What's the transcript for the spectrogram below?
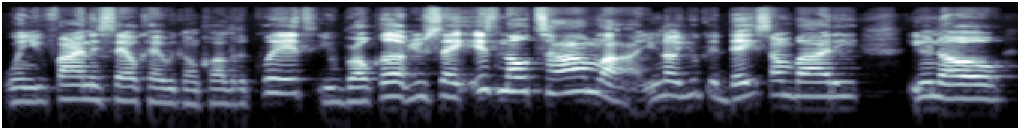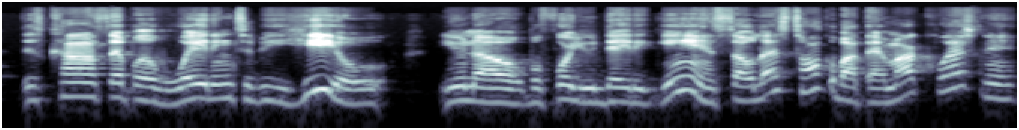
when you finally say, okay, we're gonna call it a quits. You broke up. You say it's no timeline. You know, you could date somebody. You know, this concept of waiting to be healed. You know, before you date again. So let's talk about that. My question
